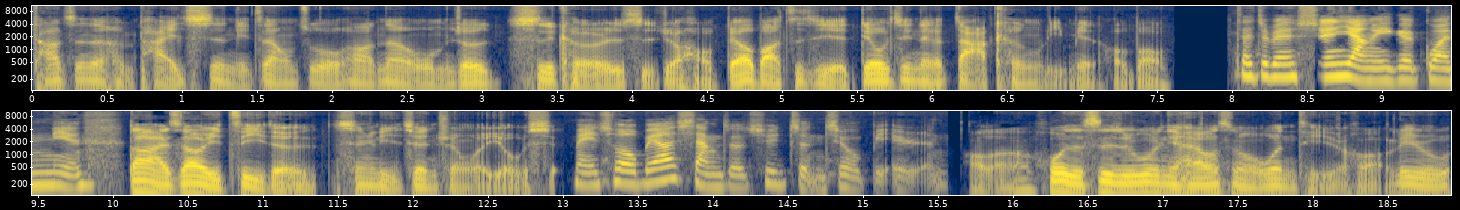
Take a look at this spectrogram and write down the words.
他真的很排斥你这样做的话，那我们就适可而止就好，不要把自己也丢进那个大坑里面，好不好？在这边宣扬一个观念，大家还是要以自己的心理健全为优先。没错，不要想着去拯救别人。好了，或者是如果你还有什么问题的话，例如。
